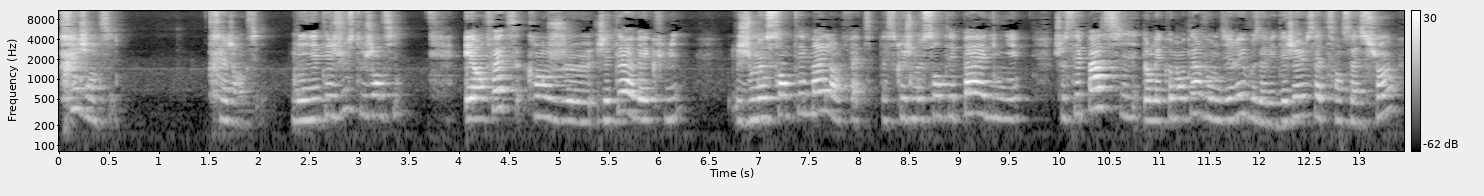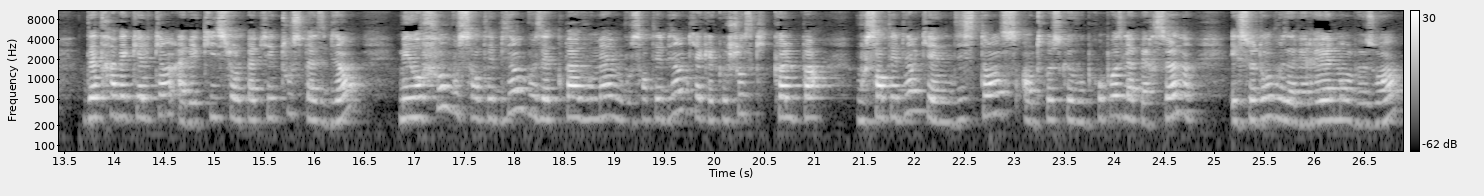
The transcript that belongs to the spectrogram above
très gentil, très gentil. Mais il était juste gentil. Et en fait, quand j'étais avec lui, je me sentais mal en fait, parce que je me sentais pas alignée. Je sais pas si dans les commentaires vous me direz, vous avez déjà eu cette sensation d'être avec quelqu'un avec qui sur le papier tout se passe bien, mais au fond, vous sentez bien que vous n'êtes pas vous-même, vous sentez bien qu'il y a quelque chose qui colle pas, vous sentez bien qu'il y a une distance entre ce que vous propose la personne et ce dont vous avez réellement besoin,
